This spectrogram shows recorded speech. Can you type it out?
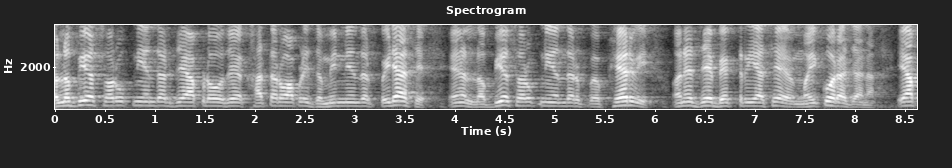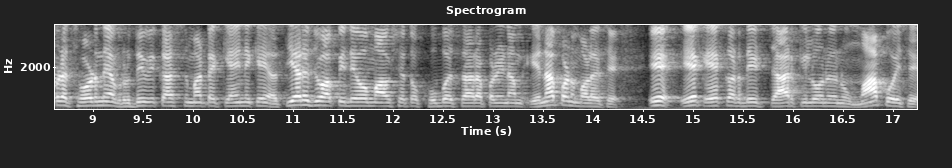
અલભ્ય સ્વરૂપની અંદર જે આપણો જે ખાતરો આપણી જમીનની અંદર પીડ્યા છે, એને લભ્ય સ્વરૂપની અંદર ફેરવી અને જે બેક્ટેરિયા છે મૈકોરાજાના એ આપણા છોડને વૃદ્ધિ વિકાસ માટે ક્યાંય ને ક્યાંય અત્યારે જો આપી દેવામાં આવશે, તો ખૂબ જ સારા પરિણામ એના પણ મળે છે. એ એક એકર દીઠ ચાર કિલોનું એનું માપ હોય છે.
